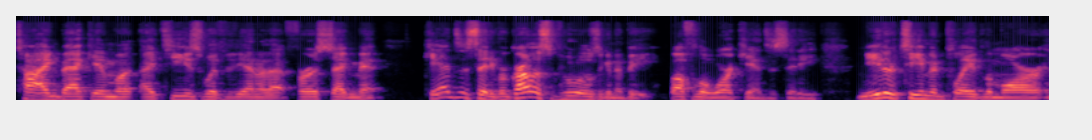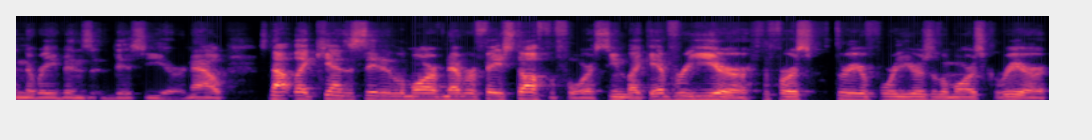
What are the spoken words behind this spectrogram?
tying back in what I teased with at the end of that first segment. Kansas City, regardless of who it was going to be, Buffalo or Kansas City, neither team had played Lamar and the Ravens this year. Now, it's not like Kansas City and Lamar have never faced off before. It seemed like every year, the first three or four years of Lamar's career,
